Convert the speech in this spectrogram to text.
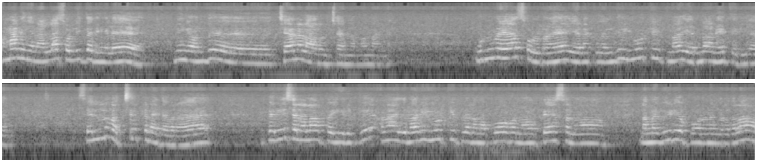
அம்மா நீங்கள் நல்லா சொல்லித் தரீங்களே. நீங்கள் வந்து சேனல் ஆரம்பிச்சேன்னம்மா நாங்கள் உண்மையாக சொல்கிறேன் எனக்கு வந்து யூடியூப்னால் என்னன்னே தெரியாது. செல்லு வச்சுருக்கனே தவிர பெரிய செல்லெல்லாம் இப்போ இருக்குது ஆனால் இது மாதிரி யூடியூப்பில் நம்ம போகணும் பேசணும் நம்ம வீடியோ போடணுங்கிறதெல்லாம்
